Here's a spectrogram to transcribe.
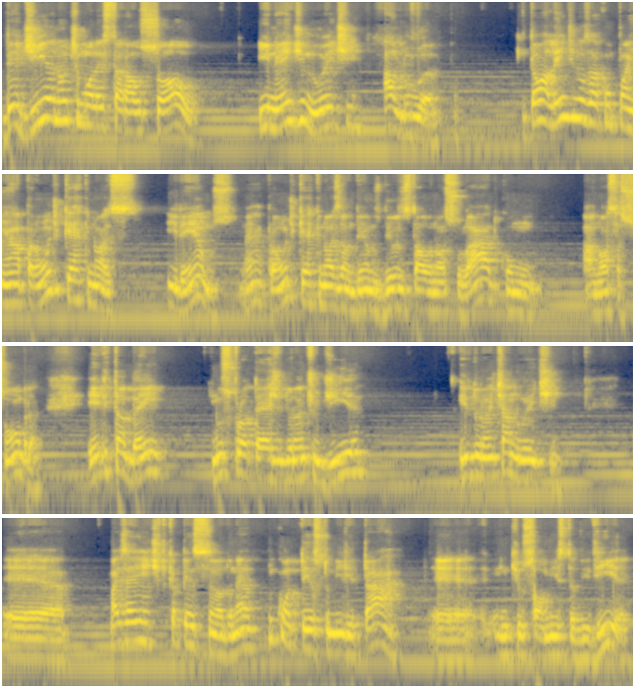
De dia não te molestará o sol, e nem de noite a lua. Então, além de nos acompanhar para onde quer que nós iremos, né, para onde quer que nós andemos, Deus está ao nosso lado, como a nossa sombra, Ele também nos protege durante o dia e durante a noite. É, mas aí a gente fica pensando, né, no contexto militar é, em que o salmista vivia,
